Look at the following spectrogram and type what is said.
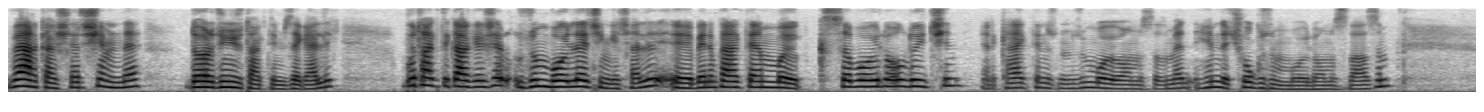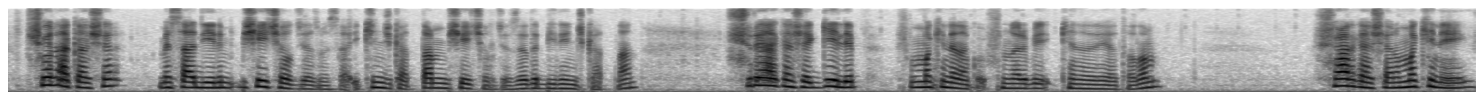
Ve arkadaşlar şimdi dördüncü taktiğimize geldik. Bu taktik arkadaşlar uzun boylular için geçerli. Ee, benim karakterimin boyu kısa boylu olduğu için yani karakterinizin uzun boyu olması lazım. Hem de çok uzun boylu olması lazım. Şöyle arkadaşlar mesela diyelim bir şey çalacağız mesela ikinci kattan bir şey çalacağız ya da birinci kattan. Şuraya arkadaşlar gelip şu makineden koy. Şunları bir kenara atalım. Şu arkadaşlar makineyi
